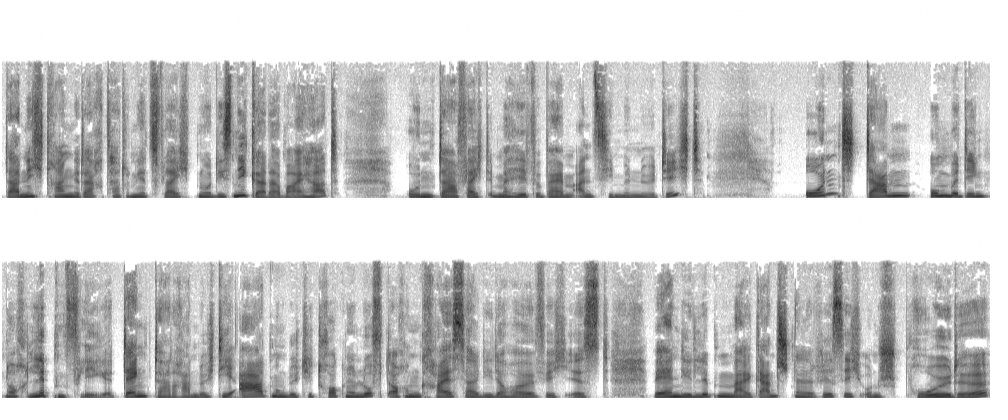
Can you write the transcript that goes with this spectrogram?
da nicht dran gedacht hat und jetzt vielleicht nur die Sneaker dabei hat und da vielleicht immer Hilfe beim Anziehen benötigt. Und dann unbedingt noch Lippenpflege. Denkt daran, durch die Atmung, durch die trockene Luft, auch im Kreissaal, die da häufig ist, werden die Lippen mal ganz schnell rissig und spröde.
